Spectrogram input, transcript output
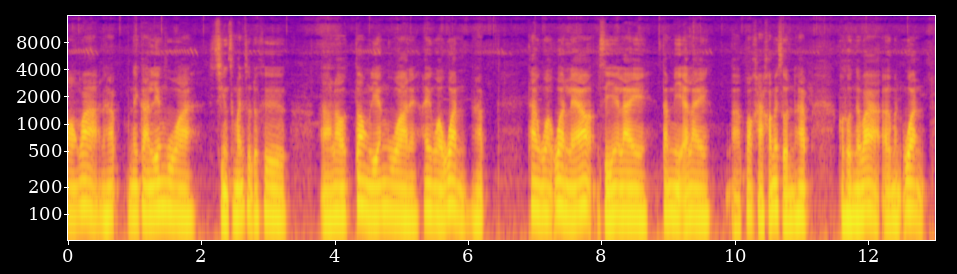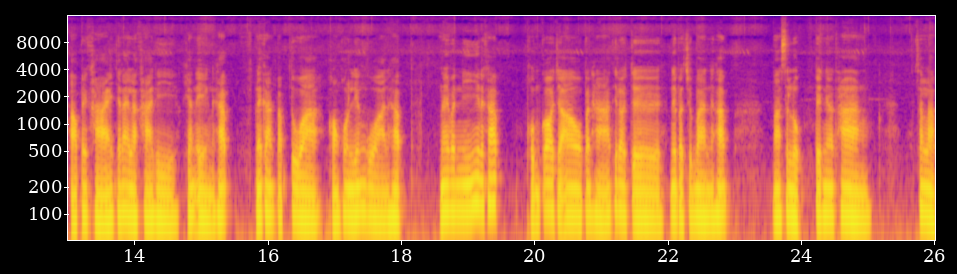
มองว่านะครับในการเลี้ยงวัวสิ่งสำคัญที่สุดก็คืออเราต้องเลี้ยงวัวเนี่ยให้วัวอ้วนนะครับ ถ้าวัวอ้วนแล้วสีอะไรตำหนิอะไรพ่อค้าเขาไม่สนนะครับเขาสนแต่ว่าเออมันอ้วนเอาไปขายจะได้ราคาดีแค่นั้นเองนะครับ ในการปรับตัวของคนเลี้ยงวัวนะครับ ในวันนี้นะครับ ผมก็จะเอาปัญหาที่เราเจอในปัจจุบันนะครับ มาสรุปเป็นแนวทางสำหรับ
